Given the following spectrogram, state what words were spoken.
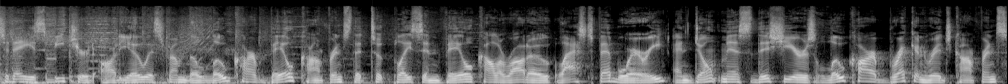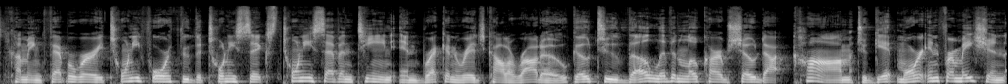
Today's featured audio is from the Low Carb Vail Conference that took place in Vail, Colorado last February. And don't miss this year's Low Carb Breckenridge Conference coming February 24th through the 26th, 2017 in Breckenridge, Colorado. Go to thelivinlowcarbshow.com to get more information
